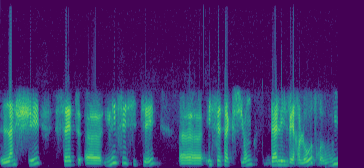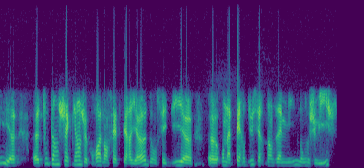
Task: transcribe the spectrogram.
lâcher cette nécessité euh, et cette action d'aller vers l'autre. Oui, euh, euh, tout un chacun, je crois, dans cette période, on s'est dit, euh, euh, on a perdu certains amis non juifs.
